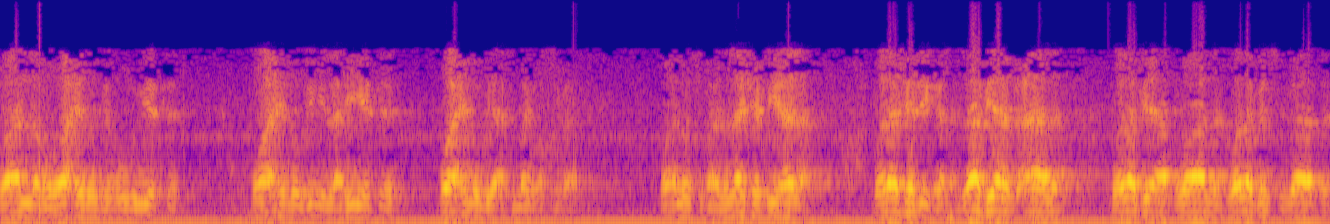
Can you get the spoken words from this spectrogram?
وأنه واحد في ربوبيته واحد في إلهيته واحد في أسمائه وصفاته وأنه سبحانه لا شبيه له ولا شريك له لا في أفعاله ولا في أقواله ولا في صفاته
